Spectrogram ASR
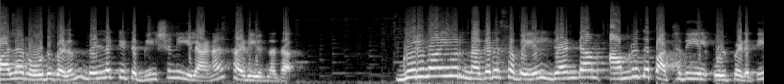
പല റോഡുകളും വെള്ളക്കെട്ട് ഭീഷണിയിലാണ് കഴിയുന്നത്. ഗുരുവായൂർ നഗരസഭയിൽ രണ്ടാം അമൃത പദ്ധതിയിൽ ഉൾപ്പെടുത്തി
